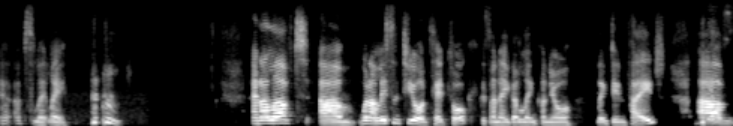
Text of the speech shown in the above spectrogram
Yeah absolutely. And I loved um, when I listened to your TED talk, because I know you got a link on your LinkedIn page. Um.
